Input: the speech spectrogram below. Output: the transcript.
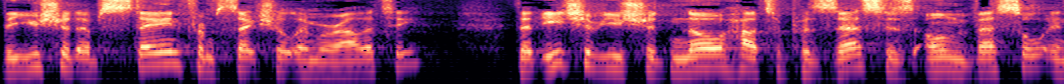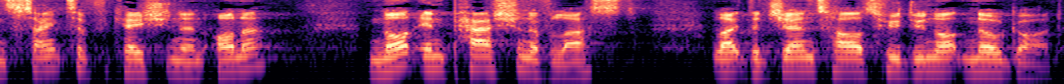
that you should abstain from sexual immorality, that each of you should know how to possess his own vessel in sanctification and honor, not in passion of lust, like the Gentiles who do not know God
